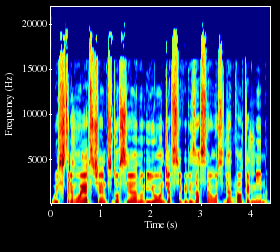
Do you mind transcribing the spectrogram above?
o extremo oeste antes do oceano e onde a civilização ocidental termina.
